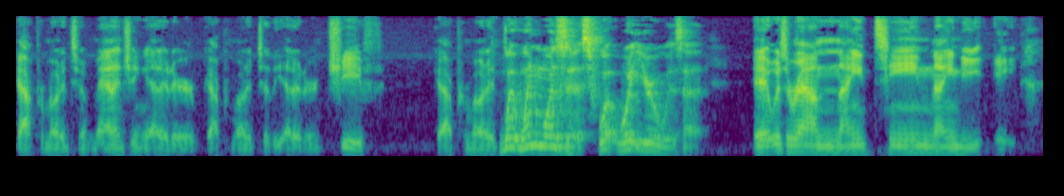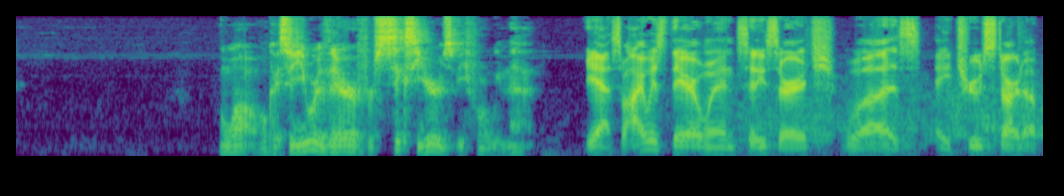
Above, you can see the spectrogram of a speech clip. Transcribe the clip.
got promoted to a managing editor, got promoted to the editor in chief, got promoted. Wait, when was this? What what year was that? It was around 1998. Wow. Okay, so you were there for six years before we met. Yeah, so I was there when CitySearch was a true startup,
